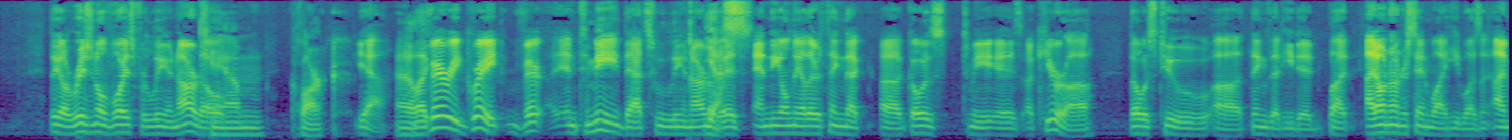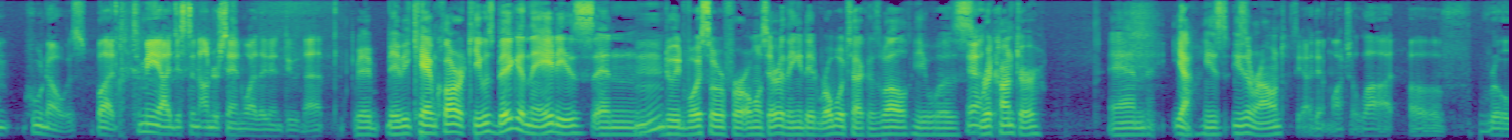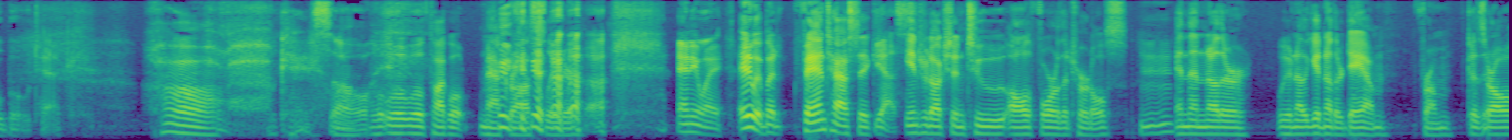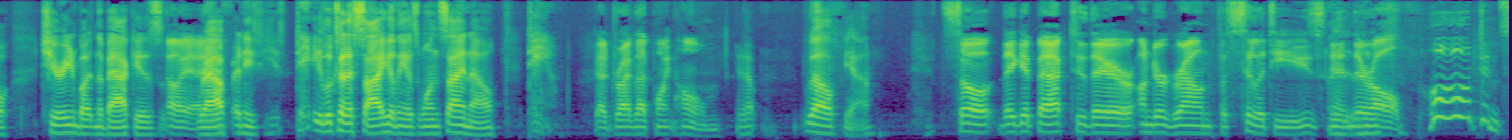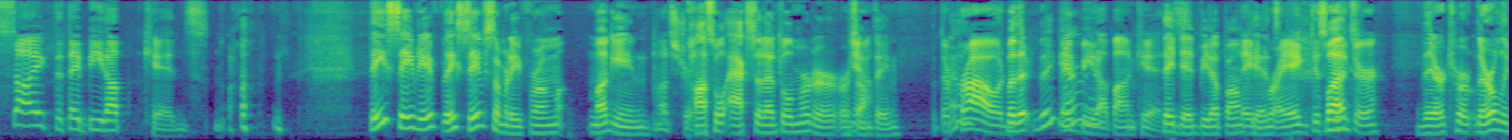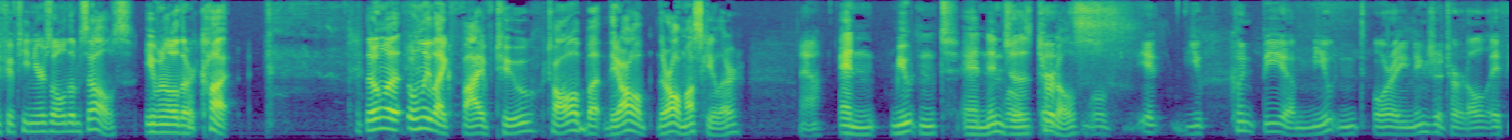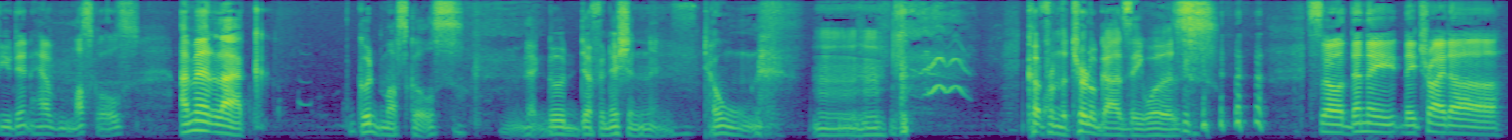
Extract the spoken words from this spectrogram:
The original voice for Leonardo, Cam Clarke. yeah, And I like- very great. Very, and to me, that's who Leonardo Yes. is. And the only other thing that uh, goes to me is Akira. Those two uh, things that he did, but I don't understand why he wasn't. I'm who knows, but to me, I just didn't understand why they didn't do that. Maybe- Cam Clarke. He was big in the '80s and Mhm. doing voiceover for almost everything. He did Robotech as well. He was Yeah. Rick Hunter, and yeah, he's he's around. See, I didn't watch a lot of Robotech. Oh, okay. So- Well, we'll, we'll, we'll talk about Macross later. Anyway, Anyway, but fantastic. Yes. Introduction to all four of the turtles, Mhm. and then another. We another get another dam from because they're all cheering, but in the back is Oh, yeah, Raph, and he's, he's he looks at his sai. He only has one sai now. Damn. got to drive that point home. Yep. Well, yeah. So they get back to their underground facilities, and they're all pumped and psyched that they beat up kids. They saved they saved somebody from mugging, That's true. possible accidental murder or Yeah. something. But they're proud. But they're- they- they yeah. beat up on kids. They did beat up on kids. They kids. bragged to But- Splinter. they're tur- they're only 15 years old themselves, even though they're cut. they're only, only like five two tall, but they're all they're all muscular yeah, and mutant and ninja Well, the- turtles. Well, it you couldn't be a mutant or a ninja turtle if you didn't have muscles. I meant like good muscles, that good definition and tone. hmm Cut from the turtle gods, they was. So then they they try to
